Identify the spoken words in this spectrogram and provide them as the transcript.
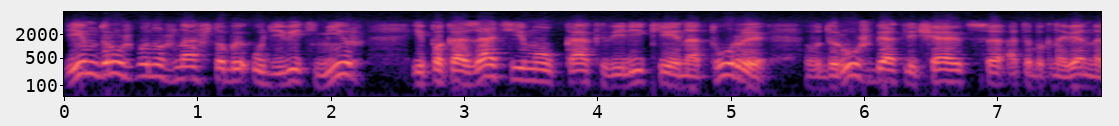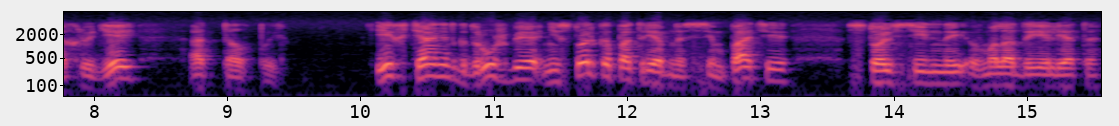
Им дружба нужна, чтобы удивить мир и показать ему, как великие натуры в дружбе отличаются от обыкновенных людей, от толпы. Их тянет к дружбе не столько потребность симпатии, столь сильной в молодые лета,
